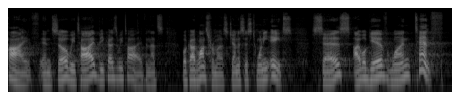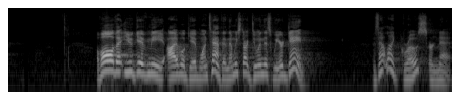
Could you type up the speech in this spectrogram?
tithe. And so we tithe because we tithe. And that's what God wants from us. Genesis 28 says, I will give one tenth of all that you give me, I will give one tenth. And then we start doing this weird game. Is that like gross or net?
